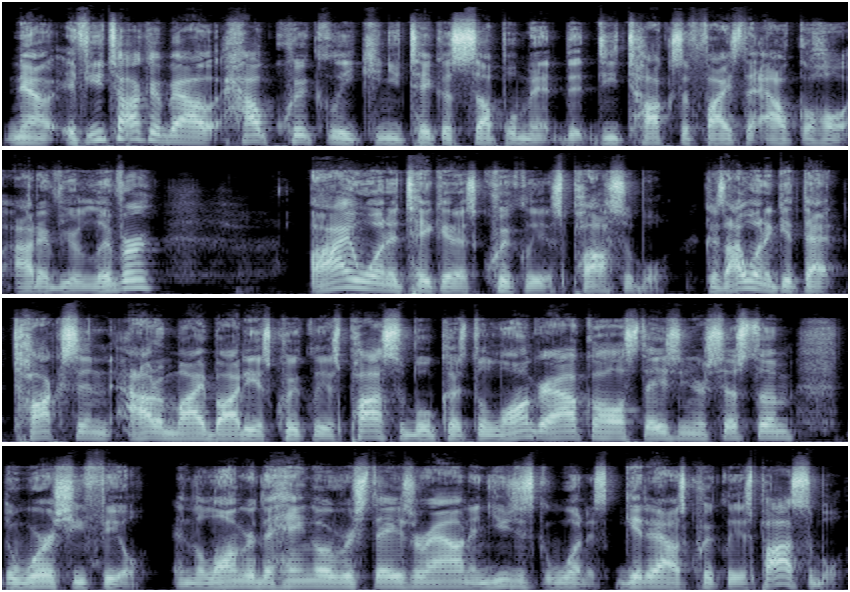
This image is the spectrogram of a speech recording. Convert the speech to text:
Now, if you talk about how quickly can you take a supplement that detoxifies the alcohol out of your liver, I want to take it as quickly as possible because I want to get that toxin out of my body as quickly as possible because the longer alcohol stays in your system, the worse you feel. And the longer the hangover stays around, and you just want to get it out as quickly as possible.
